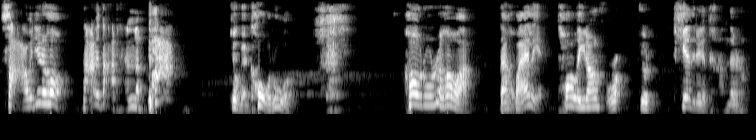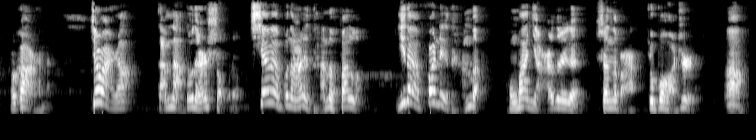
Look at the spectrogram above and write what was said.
撒过去之后，拿着大坛子，啪就给扣住了。扣住之后啊，在怀里掏了一张符，就贴在这个坛子上。说告诉他们，今晚上咱们呢都在这守着，千万不能让这坛子翻了。一旦翻这个坛子，恐怕你儿子这个身子板就不好治了啊！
